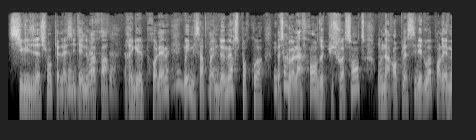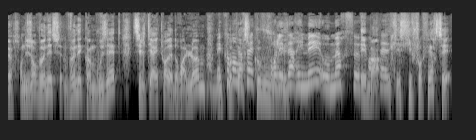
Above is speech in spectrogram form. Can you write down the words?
civilisation que la laïcité ne va pas régler le problème. Oui, mais c'est un problème de mœurs. Pourquoi Parce que la France, depuis 60, on a remplacé les lois par les mœurs en disant venez, venez comme vous êtes, c'est le territoire des droits de l'homme. Mais comment vous faites pour les arrimer aux mœurs françaises Eh ben, ce qu'il faut faire, c'est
